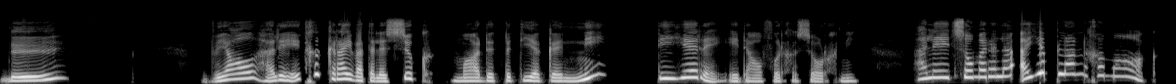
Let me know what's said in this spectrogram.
nee? Wel, hulle het gekry wat hulle soek, maar dit beteken nie die Here het daarvoor gesorg nie. Hulle het sommer hulle eie plan gemaak.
